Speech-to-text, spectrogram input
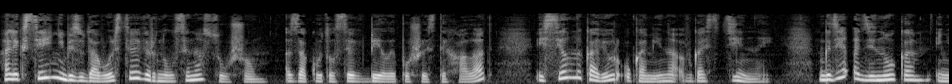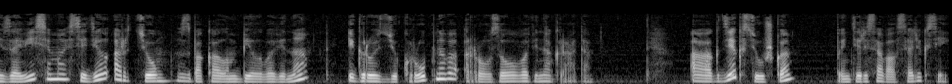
Алексей не без удовольствия вернулся на сушу, закутался в белый пушистый халат и сел на ковер у камина в гостиной, где одиноко и независимо сидел Артем с бокалом белого вина и гроздью крупного розового винограда. «А где Ксюшка?» — поинтересовался Алексей.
